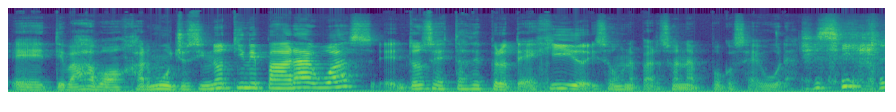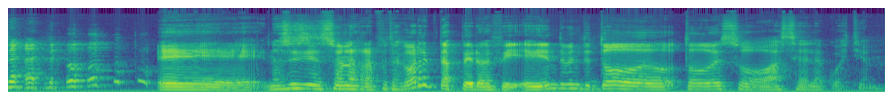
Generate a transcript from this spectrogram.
eh, te vas a mojar mucho. Si no tiene paraguas, entonces estás desprotegido y sos una persona poco segura. Sí, claro. Eh, no sé si esas son las respuestas correctas, pero evidentemente todo, todo eso hace a la cuestión.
